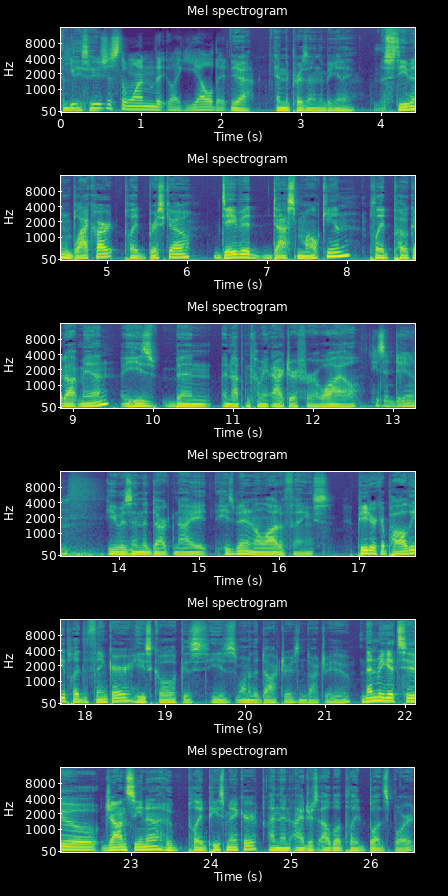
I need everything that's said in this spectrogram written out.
in He, DC. he was just the one that like yelled at Yeah, in the prison in the beginning. Stephen Blackehart played Briscoe. David Dastmalchian played Polka Dot Man. He's been an up and coming actor for a while. he's in Dune. He was in The Dark Knight. He's been in a lot of things. Peter Capaldi played the Thinker. He's cool because he's one of the doctors in Doctor Who. Then we get to John Cena, who played Peacemaker, and then Idris Elba played Bloodsport,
